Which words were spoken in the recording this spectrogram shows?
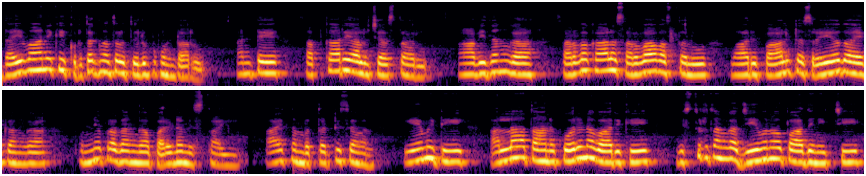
దైవానికి కృతజ్ఞతలు తెలుపుకుంటారు. అంటే సత్కార్యాలు చేస్తారు. ఆ విధంగా సర్వకాల సర్వావస్థలు వారి పాలిట శ్రేయోదాయకంగా పుణ్యప్రదంగా పరిణమిస్తాయి. ఆయత్ నంబర్ థర్టీ సెవెన్. ఏమిటి? అల్లా తాను కోరిన వారికి విస్తృతంగా జీవనోపాధినిచ్చి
